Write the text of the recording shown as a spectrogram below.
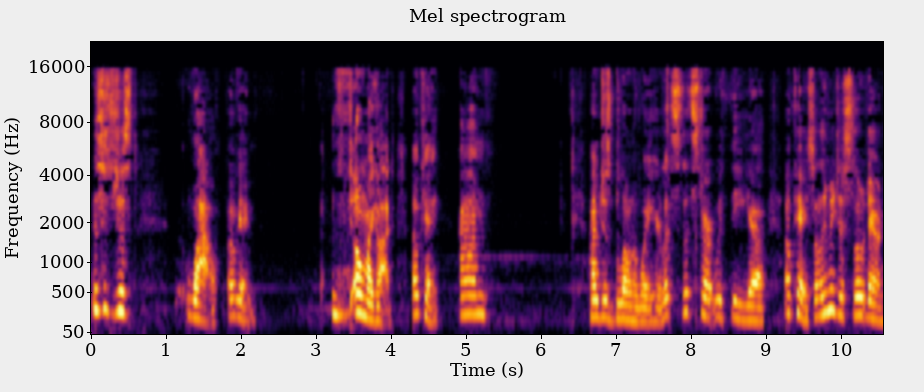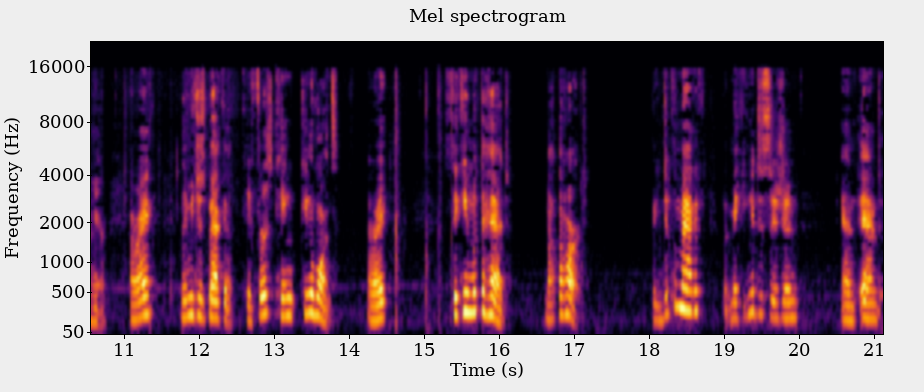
this is just, wow. Okay. Oh my god. Okay. Um... I'm just blown away here. Let's let's start with the, uh, okay, so let me just slow down here, all right? Let me just back up. Okay, first, King, King of Wands, all right? Thinking with the head, not the heart. Being diplomatic, but making a decision and, and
